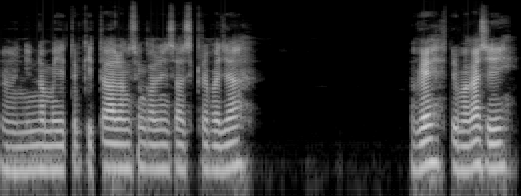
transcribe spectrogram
Nah, ini nama YouTube kita, langsung kalian subscribe aja. Oke, terima kasih.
